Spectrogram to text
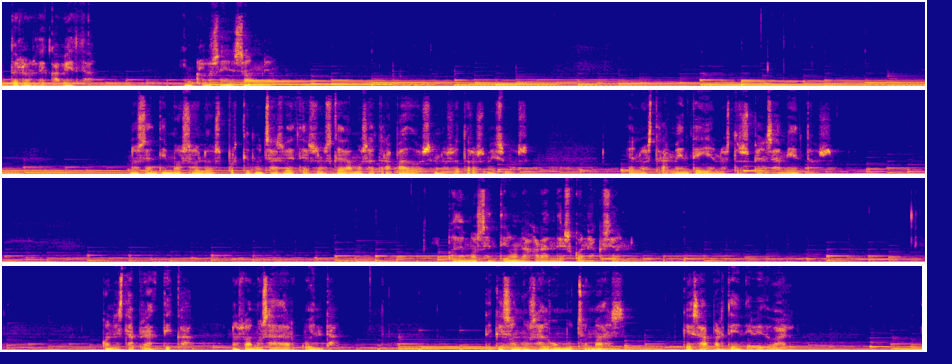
dolor de cabeza, incluso insomnio. Nos sentimos solos porque muchas veces nos quedamos atrapados en nosotros mismos, en nuestra mente y en nuestros pensamientos. Podemos sentir una gran desconexión. Con esta práctica nos vamos a dar cuenta de que somos algo mucho más que esa parte individual,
